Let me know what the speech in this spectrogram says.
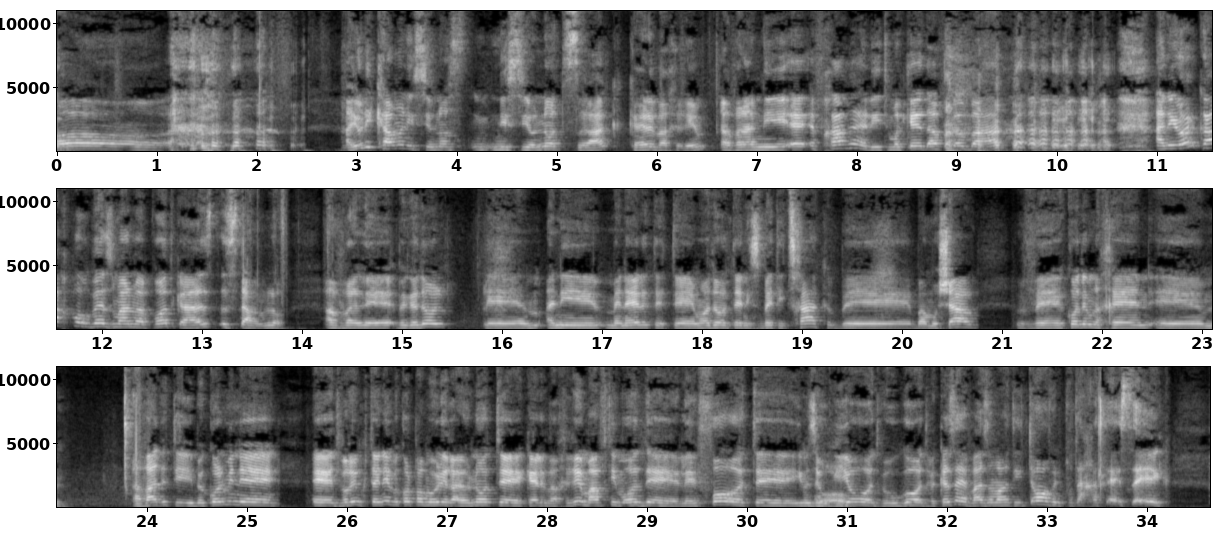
היו לי כמה ניסיונות, ניסיונות סרק, כאלה ואחרים, אבל אני אה, אבחר אה, להתמקד דווקא ב... אני לא אקח פה הרבה זמן מהפודקאסט, סתם, לא. אבל אה, בגדול, אני מנהלת את אה, מועדון טניס בית יצחק במושב, וקודם לכן אה, עבדתי בכל מיני דברים קטנים, וכל פעם היו לי רעיונות אה, כאלה ואחרים, אהבתי מאוד אה, לאפות, אה, עם איזה. עוגיות ועוגות וכזה, ואז אמרתי, טוב, אני פותחת עסק,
